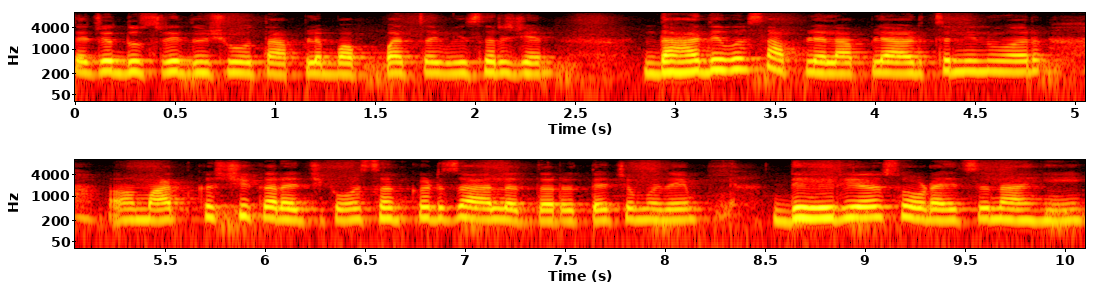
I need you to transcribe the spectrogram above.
त्याच्या दुसऱ्या दिवशी होतं आपल्या बाप्पाचं विसर्जन. दहा दिवस आपल्याला आपल्या अडचणींवर मात कशी करायची किंवा संकट जर आलं तर त्याच्यामध्ये धैर्य सोडायचं नाही.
